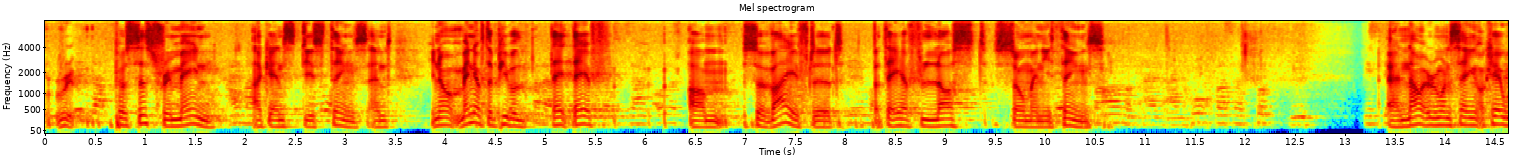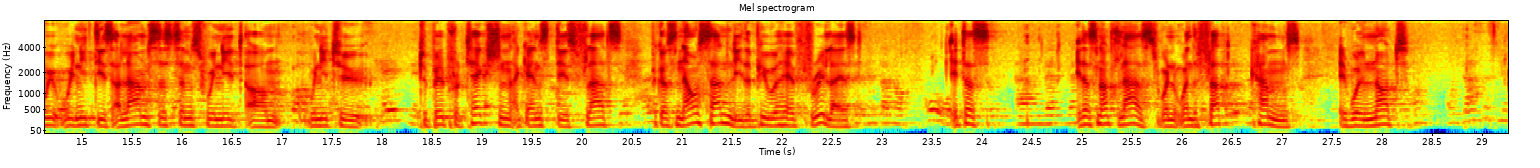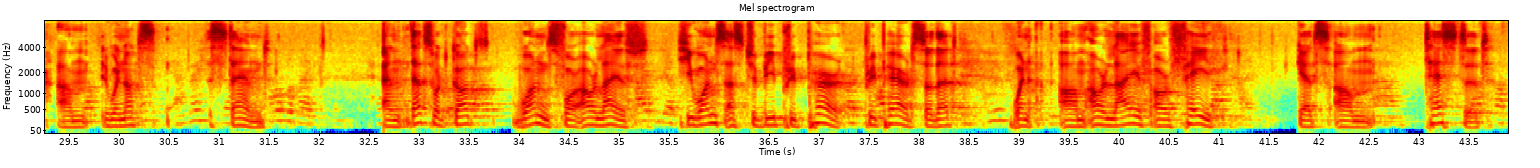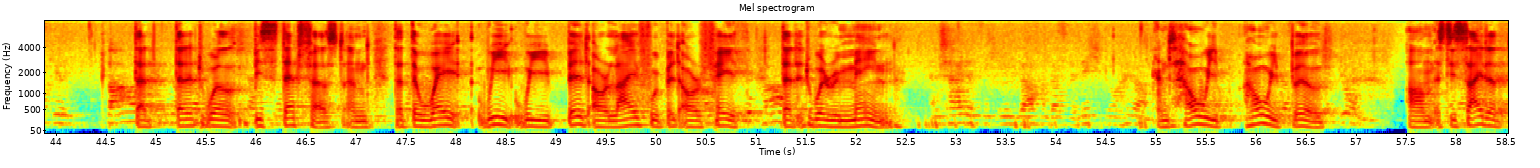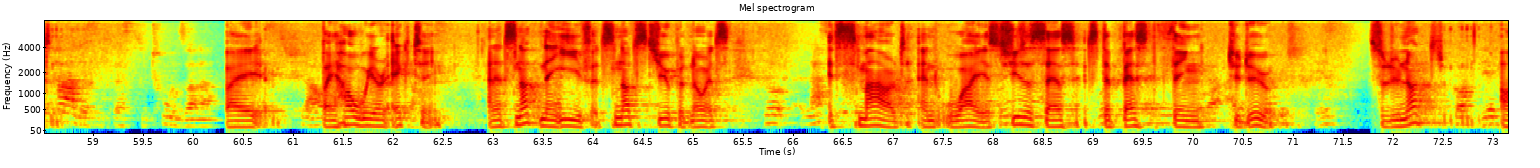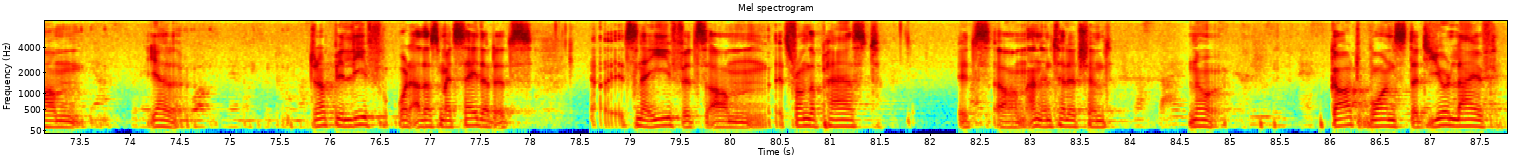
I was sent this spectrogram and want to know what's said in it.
re persist, remain against these things. And you know, many of the people they, they have um, survived it, but they have lost so many things. And now everyone's saying, okay, we, we need these alarm systems, we need, um, we need to, to build protection against these floods, because now suddenly the people have realized it does, it does not last. When, when the flood comes, it will not, um, it will not stand. And that's what God wants for our lives. He wants us to be prepared, prepared so that when um, our life, our faith gets um, tested, that, that it will be steadfast and that the way we, we build our life, we build our faith, that it will remain. And how we, how we build um, is decided by, by how we are acting. And it's not naive, it's not stupid, no, it's, it's smart and wise. Jesus says it's the best thing to do. So do not, um, yeah, do not believe what others might say that it's, it's naive, it's, um, it's from the past, it's um, unintelligent. No, God wants that your life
